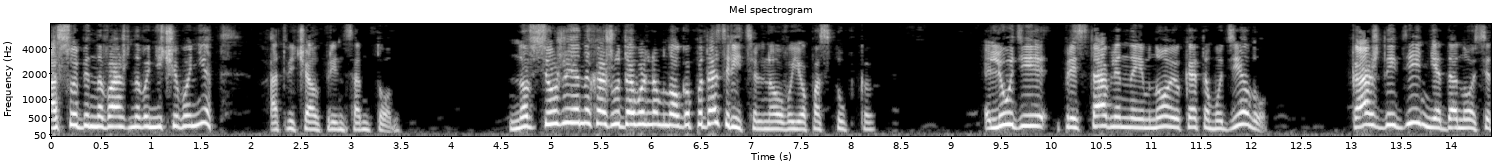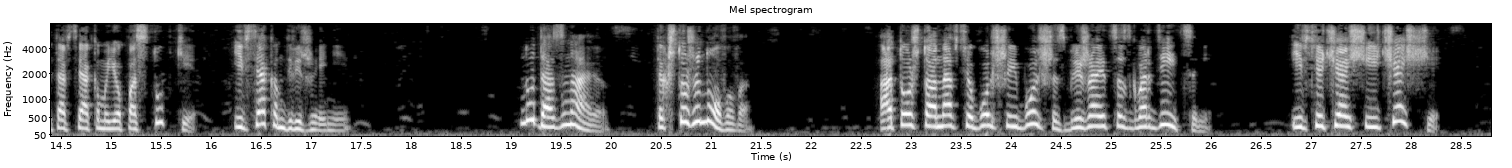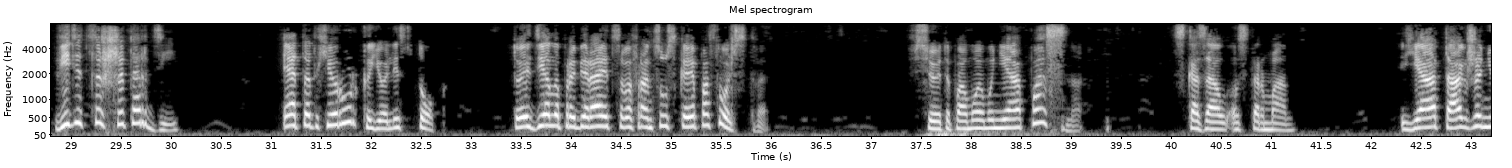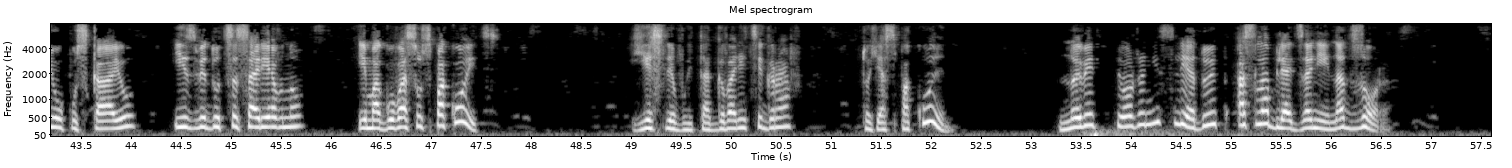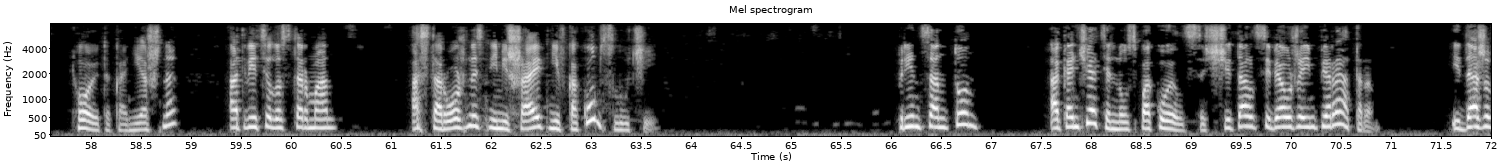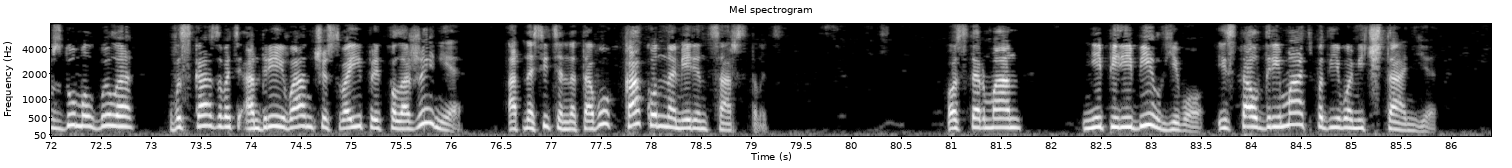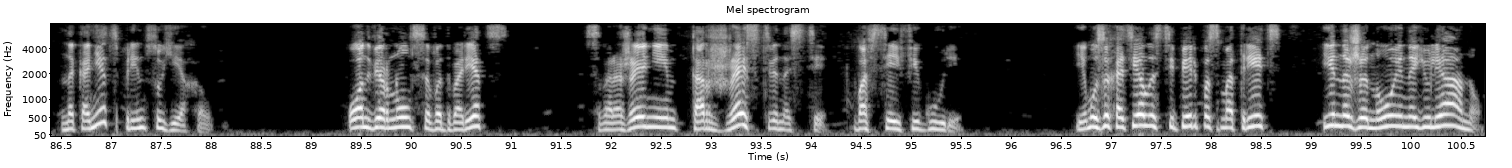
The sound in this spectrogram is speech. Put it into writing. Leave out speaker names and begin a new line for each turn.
Особенно важного ничего нет, отвечал принц Антон. Но все же я нахожу довольно много подозрительного в ее поступках. Люди, представленные мною к этому делу, каждый день мне доносят о всяком ее поступке и всяком движении. Ну да, знаю. Так что же нового? А то, что она все больше и больше сближается с гвардейцами и все чаще и чаще видится Шатарди. Этот хирург ее листок, то и дело пробирается во французское посольство. Все это, по-моему, не опасно, сказал Остерман. Я также не упускаю из виду цесаревну и могу вас успокоить. Если вы так говорите, граф, то я спокоен. Но ведь все же не следует ослаблять за ней надзора. — То это, конечно, — ответил Астерман. — Осторожность не мешает ни в каком случае. Принц Антон окончательно успокоился, считал себя уже императором и даже вздумал было высказывать Андрею Ивановичу свои предположения относительно того, как он намерен царствовать. Остерман не перебил его и стал дремать под его мечтания. Наконец принц уехал. Он вернулся во дворец с выражением торжественности во всей фигуре. Ему захотелось теперь посмотреть и на жену, и на Юлиану.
